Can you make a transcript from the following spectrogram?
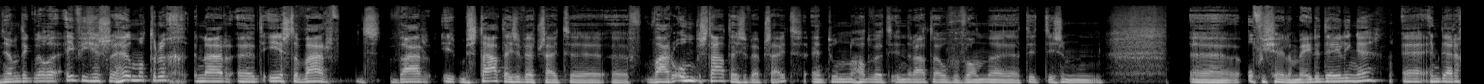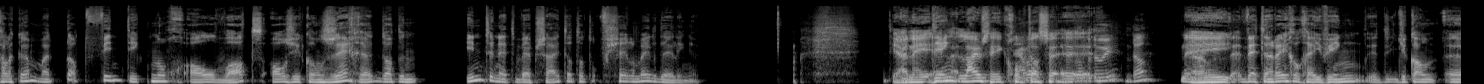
Ja, want ik wil eventjes helemaal terug naar eh, het eerste. Waar, waar bestaat deze website? eh, eh, waarom bestaat deze website? En toen hadden we het inderdaad over van... eh, dit is een eh, officiële mededelingen eh, en dergelijke. Maar dat vind ik nogal wat. Als je kan zeggen dat een internetwebsite... dat dat officiële mededelingen... ja, nee, Ik denk- luister, ik gok dat ze... Wat bedoel je dan? Nee, Nou, wet en regelgeving. Je kan eh,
